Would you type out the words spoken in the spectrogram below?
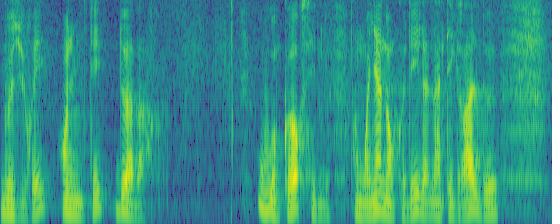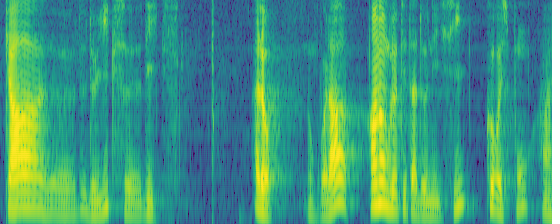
mesurée en unité de A bar. Ou encore, c'est un moyen d'encoder l'intégrale de k euh, de x dx. Alors, donc voilà, un angle θ donné ici correspond à une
